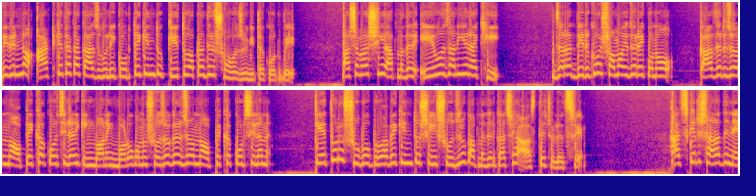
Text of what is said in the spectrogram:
বিভিন্ন আটকে থাকা কাজগুলি করতে কিন্তু কেতু আপনাদের সহযোগিতা করবে। পাশাপাশি আপনাদের এও জানিয়ে রাখি যারা দীর্ঘ সময় ধরে কোনো কাজের জন্য অপেক্ষা করছিলেন কিংবা অনেক বড় কোনো সুযোগের জন্য অপেক্ষা করছিলেন, কেতুর শুভ প্রভাবে কিন্তু সেই সুযোগ আপনাদের কাছে আসতে চলেছে। আজকের সারাদিনে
